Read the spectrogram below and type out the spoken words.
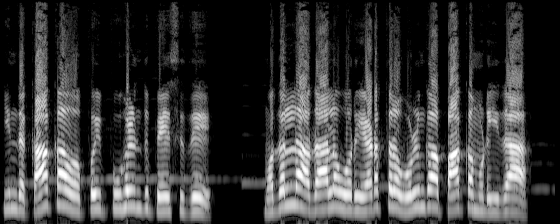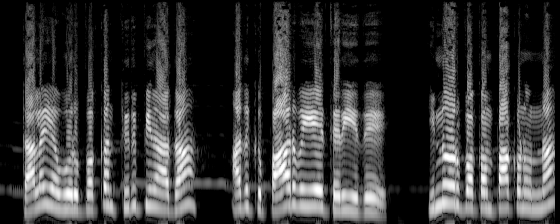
இந்த காக்காவை போய் புகழ்ந்து பேசுது. முதல்ல அதால ஒரு இடத்துல ஒழுங்கா பார்க்க முடியுதா? தலைய ஒரு பக்கம் திருப்பினாதான் அதுக்கு பார்வையே தெரியுது. இன்னொரு பக்கம் பார்க்கணும்னா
